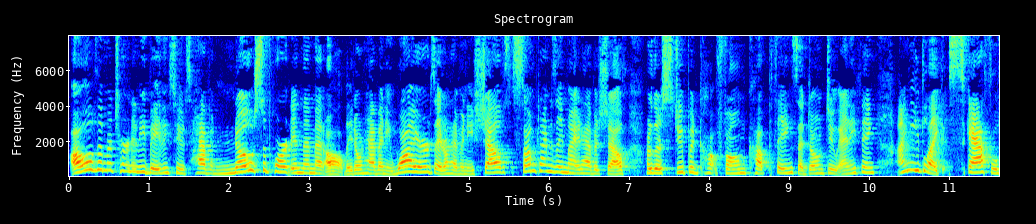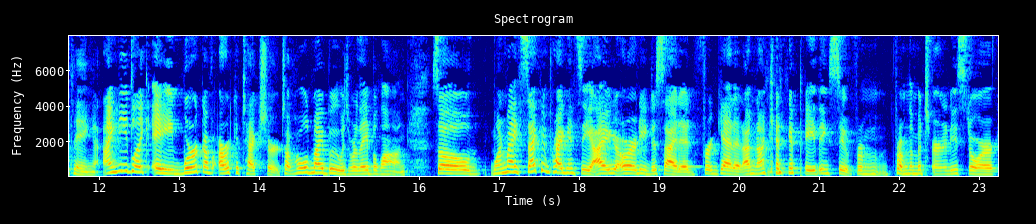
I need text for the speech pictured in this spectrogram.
all of the maternity bathing suits have no support in them at all. They don't have any wires, they don't have any shelves. Sometimes they might have a shelf or those stupid foam cup things that don't do anything. I need like scaffolding. I need like a work of architecture to hold my boobs where they belong. So, when my second pregnancy, I already decided, forget it. I'm not getting a bathing suit from from the maternity store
